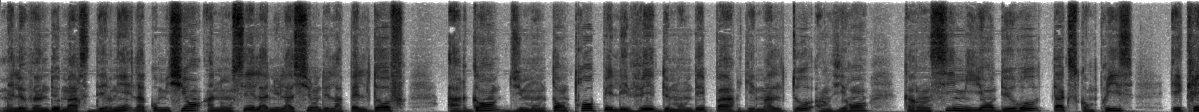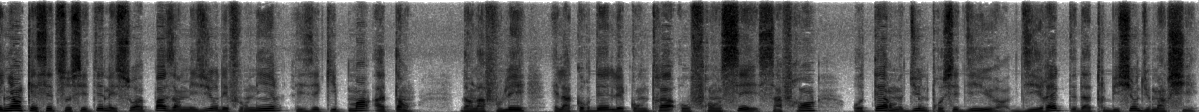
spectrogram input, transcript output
Mais le 22 mars dernier, la commission annonçait l'annulation de l'appel d'offres arguant du montant trop élevé demandé par Gemalto, environ 46 millions d'euros, taxes comprises, et craignant que cette société ne soit pas en mesure de fournir les équipements à temps. Dans la foulée, elle accordait le contrat aux Français Safran au terme d'une procédure directe d'attribution du marché.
